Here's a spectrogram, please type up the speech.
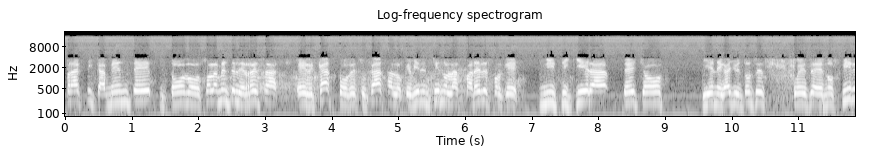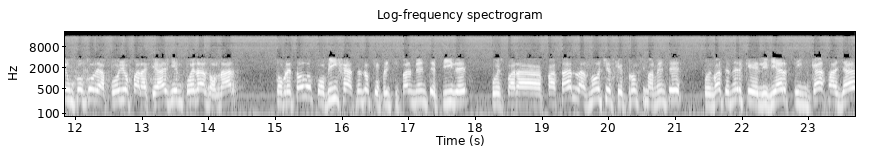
prácticamente todo, solamente le resta el casco de su casa, lo que vienen siendo las paredes, porque ni siquiera techo tiene gallo. Entonces, pues eh, nos pide un poco de apoyo para que alguien pueda donar, sobre todo cobijas, es lo que principalmente pide, pues para pasar las noches que próximamente pues va a tener que lidiar sin casa ya,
